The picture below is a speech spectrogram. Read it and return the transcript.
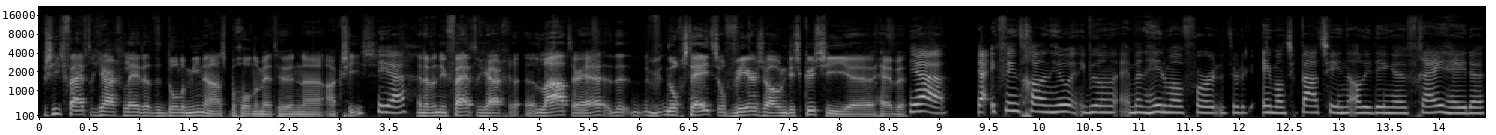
precies 50 jaar geleden dat de Dolomina's begonnen met hun eh, acties. Ja, En dat we nu 50 jaar later hè, de- nog steeds of weer zo'n discussie eh, hebben. Ja. Ja, ik vind het gewoon heel. Ik, ben helemaal voor natuurlijk emancipatie en al die dingen, vrijheden.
